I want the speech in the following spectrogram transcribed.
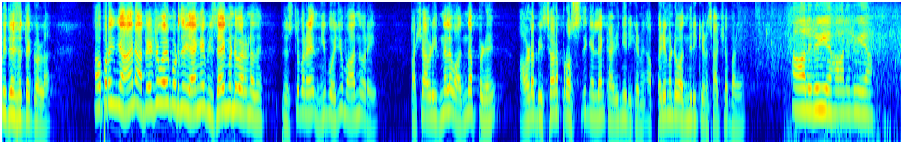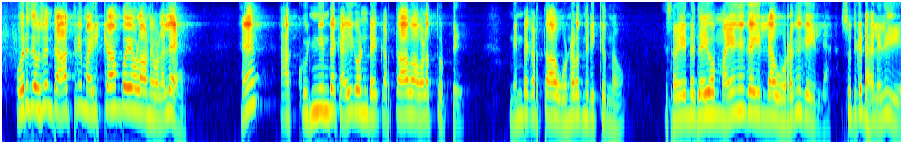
വിദേശത്തേക്കുള്ള. അപ്പോൾ പറഞ്ഞു ഞാൻ അപേക്ഷ പോലും കൊടുത്തില്ല. ഞാൻ വിസായും കൊണ്ട് വരണത്? സിസ്റ്റർ പറയാം നീ പോയി വാന്ന് പറയും. പക്ഷേ അവൾ ഇന്നലെ വന്നപ്പോൾ അവളുടെ വിസയുടെ പ്രോസസ്സിങ് എല്ലാം കഴിഞ്ഞിരിക്കണം. അപ്പരെയും കൊണ്ട് വന്നിരിക്കണം സാക്ഷ്യം പറയാം ഒരു ദിവസം രാത്രി മരിക്കാൻ പോയവളാണ് അവളല്ലേ അല്ലേ? ഏ? ആ കുഞ്ഞിന്റെ കൈ കൊണ്ട് കർത്താവ് അവളെ തൊട്ട് നിന്റെ കർത്താവ് ഉണർന്നിരിക്കുന്നു. ഇസ്രായേലിന്റെ ദൈവം മയങ്ങുകയില്ല ഉറങ്ങുകയില്ല. ശ്രുതിക്കട്ടെ ഹലലിയ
